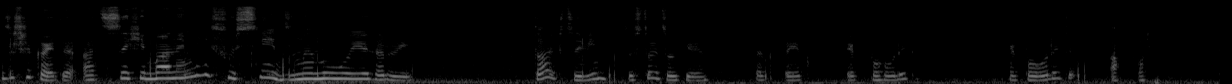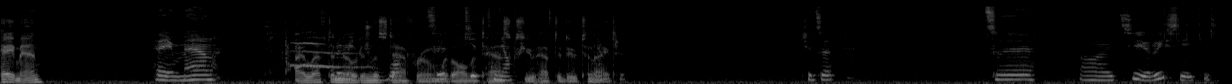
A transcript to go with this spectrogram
Зачекайте, а це хіба не мій сусід з минулої гри? Так, це він. Це 100% він. Так, а як, як поговорити? Як поговорити? А, ось. Hey, man. Hey, man. I left a note in the staff room with all the tasks you have to do tonight. Чи- Чи це. Це. А, ці рисі якісь.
